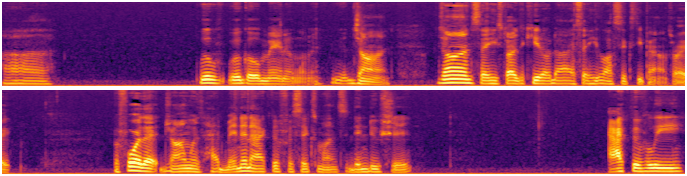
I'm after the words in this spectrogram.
Uh, we'll we'll go man and woman. John, John said he started the keto diet. Said he lost sixty pounds. Right. Before that, John was had been inactive for six months. Didn't do shit. Actively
